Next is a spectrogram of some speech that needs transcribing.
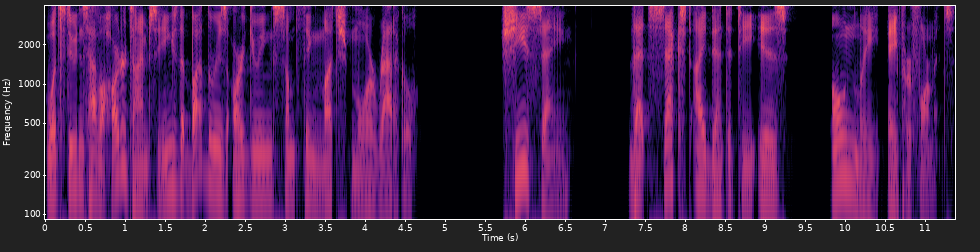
What students have a harder time seeing is that Butler is arguing something much more radical. She's saying that sexed identity is only a performance,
